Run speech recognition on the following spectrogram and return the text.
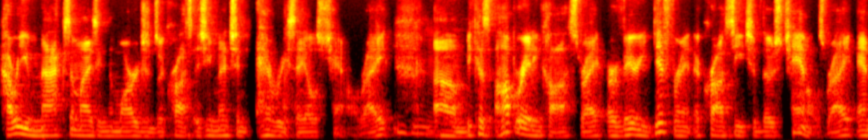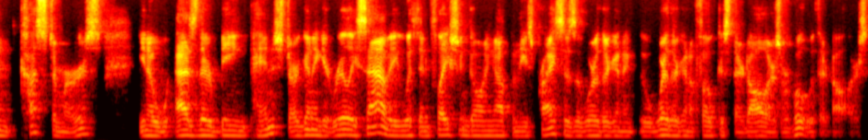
how are you maximizing the margins across, as you mentioned, every sales channel, right? Mm-hmm. Um, because operating costs, right, are very different across each of those channels, right? And customers, you know, as they're being pinched, are going to get really savvy with inflation going up and these prices of where they're going to where they're going to focus their dollars or vote with their dollars.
